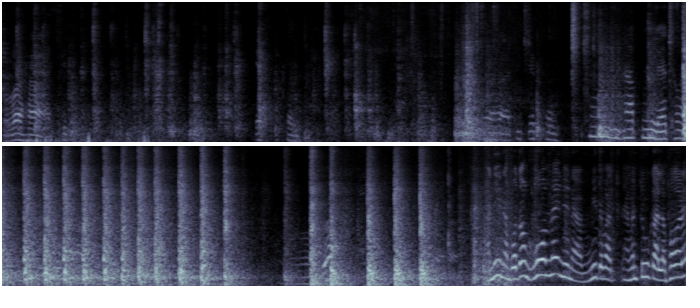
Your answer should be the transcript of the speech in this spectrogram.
สองร้อยห้าสิบเจ็ดคนห้าสิบเจ็ดคนน้องฮับเหลือถอยเออ อันนี้น่ะบ่ต้องโค้มได้นี่น่ะมีแต่ว่าให้มันจู้กันแล้วพอได้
